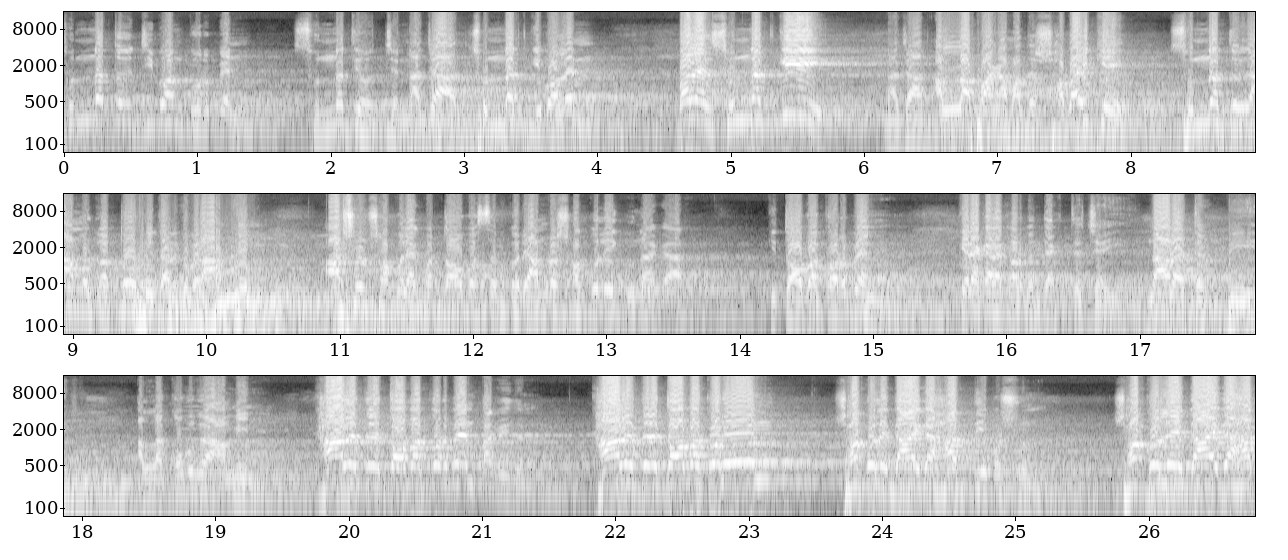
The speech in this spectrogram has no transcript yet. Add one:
সুন্নত জীবন করবেন। সুন্নতি হচ্ছে নাজাদ সুন্নত কি বলেন? বলেন, সুন্নত কি? নাজাদ আল্লাহ পাক আমাদের সবাইকে সুন্নত আমল করার তৌফিক দান করবেন, আমিন। আসুন সকলে একবার তওবা করে, আমরা সকলেই গুনাহগার। কি তওবা করবেন? কেরা কেরা করবেন দেখতে চাই। নারা তাকবীর। আল্লাহ করে আমিন। খালেদের তবা করবেন, পাঠিয়ে দেন। খালেদের তবা করুন, সকলে গায়ে গায়ে হাত দিয়ে বসুন। সকলে গায়ে গায়ে হাত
